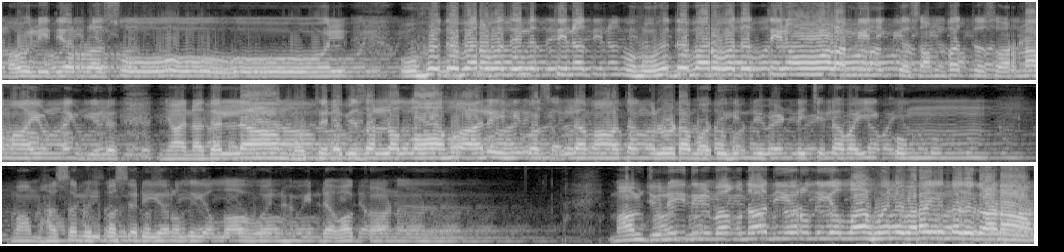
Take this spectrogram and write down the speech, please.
مولد الرسول ഉഹുദ് പർവ്വതത്തിന ഉഹുദ് പർവ്വതത്തിനോളം എനിക്ക് സമ്പത്ത് സ്വർണമായുണ്ടെങ്കിൽ ഞാൻ അതെല്ലാം മുത്തുനബി സല്ലല്ലാഹു അലൈഹി വസല്ലമ തങ്ങളുടെ മധുഹിന് വേണ്ടി ചിലവഴിക്കും ഇമാം ഹസനുൽ ബസരി റളിയല്ലാഹു അൻഹുവിന്റെ വാക്കാണ് ഇമാം ജുനൈദിൽ ബഗ്ദാദി റളിയല്ലാഹു അൻഹു പറയുന്നത് കാണാം.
